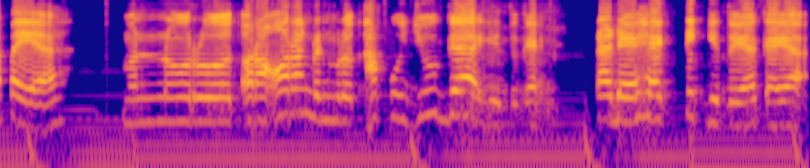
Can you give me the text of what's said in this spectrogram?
apa ya? Menurut orang-orang dan menurut aku juga gitu kayak rada hektik gitu ya kayak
